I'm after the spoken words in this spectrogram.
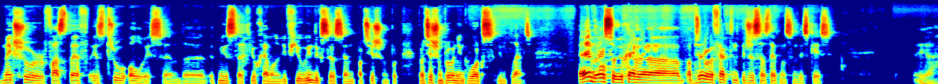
make sure fast path is true always and uh, it means that you have only few indexes and partition partition pruning works in plans and also you have a observer effect in PGSS statements in this case yeah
